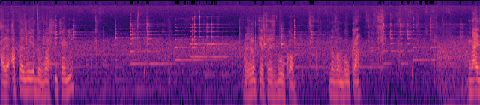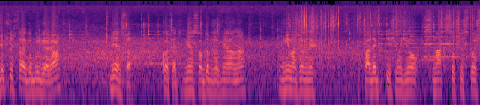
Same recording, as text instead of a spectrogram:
Ale apeluję do właścicieli, zróbcie coś z bułką. Nową bułkę. Najlepsze z całego burgera mięso. Kotlet. Mięso dobrze zmielone. Nie ma żadnych wpadek, jeśli chodzi o smak, soczystość.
